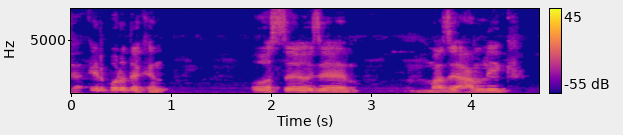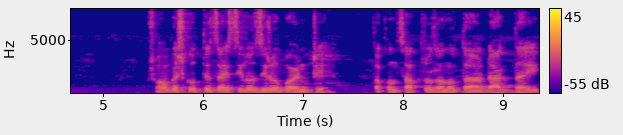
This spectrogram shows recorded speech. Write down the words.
দেয়। এরপরে দেখেন, ও হচ্ছে ওই যে মাঝে আমলিগ সমাবেশ করতে চাইছিল জিরো পয়েন্টে। তখন ছাত্র জনতা ডাক দেয়,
